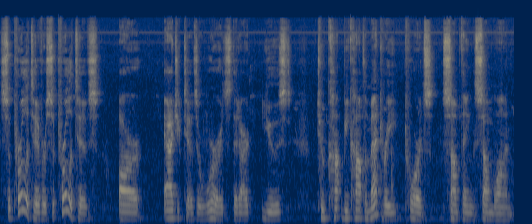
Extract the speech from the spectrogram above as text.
Superlative or superlatives are adjectives or words that are used to com- be complimentary towards something, someone.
